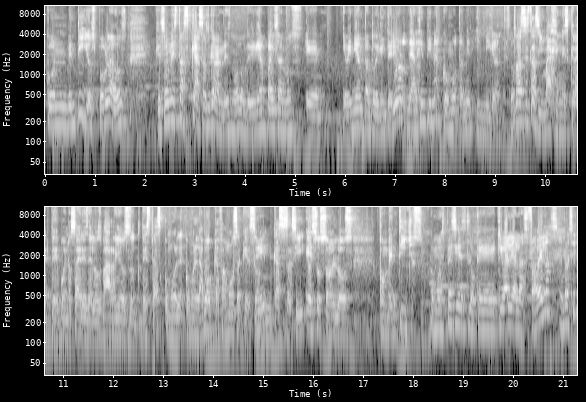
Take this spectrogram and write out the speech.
conventillos poblados, que son estas casas grandes, ¿no? Donde vivían paisanos. eh, que venían tanto del interior de Argentina como también inmigrantes, ¿no? Todas estas imágenes, crack, de Buenos Aires, de los barrios, de estas como, la- como la boca famosa, que son Sí. casas así, esos son los conventillos. como especies lo que equivale a las favelas en Brasil.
